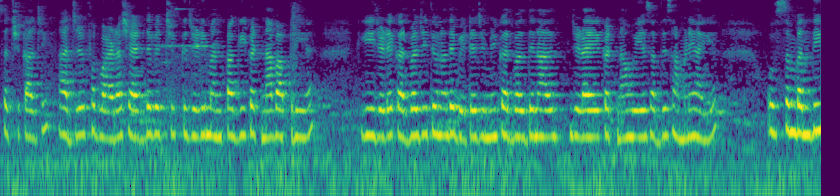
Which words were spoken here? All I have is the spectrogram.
ਸਤਿ ਸ਼੍ਰੀ ਅਕਾਲ ਜੀ। ਅੱਜ ਫਗਵਾੜਾ ਸ਼ਹਿਰ ਦੇ ਵਿੱਚ ਇੱਕ ਜਿਹੜੀ ਮੰਦਭਾਗੀ ਘਟਨਾ ਵਾਪਰੀ ਹੈ ਕਿ ਜਿਹੜੇ ਕਰਬਲ ਜੀ ਤੇ ਉਹਨਾਂ ਦੇ ਬੇਟੇ ਜਿਮੀ ਕਰਬਲ ਦੇ ਨਾਲ ਜਿਹੜਾ ਇਹ ਘਟਨਾ ਹੋਈ ਹੈ ਸਭ ਦੇ ਸਾਹਮਣੇ ਆਈ ਹੈ। ਉਸ ਸੰਬੰਧੀ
